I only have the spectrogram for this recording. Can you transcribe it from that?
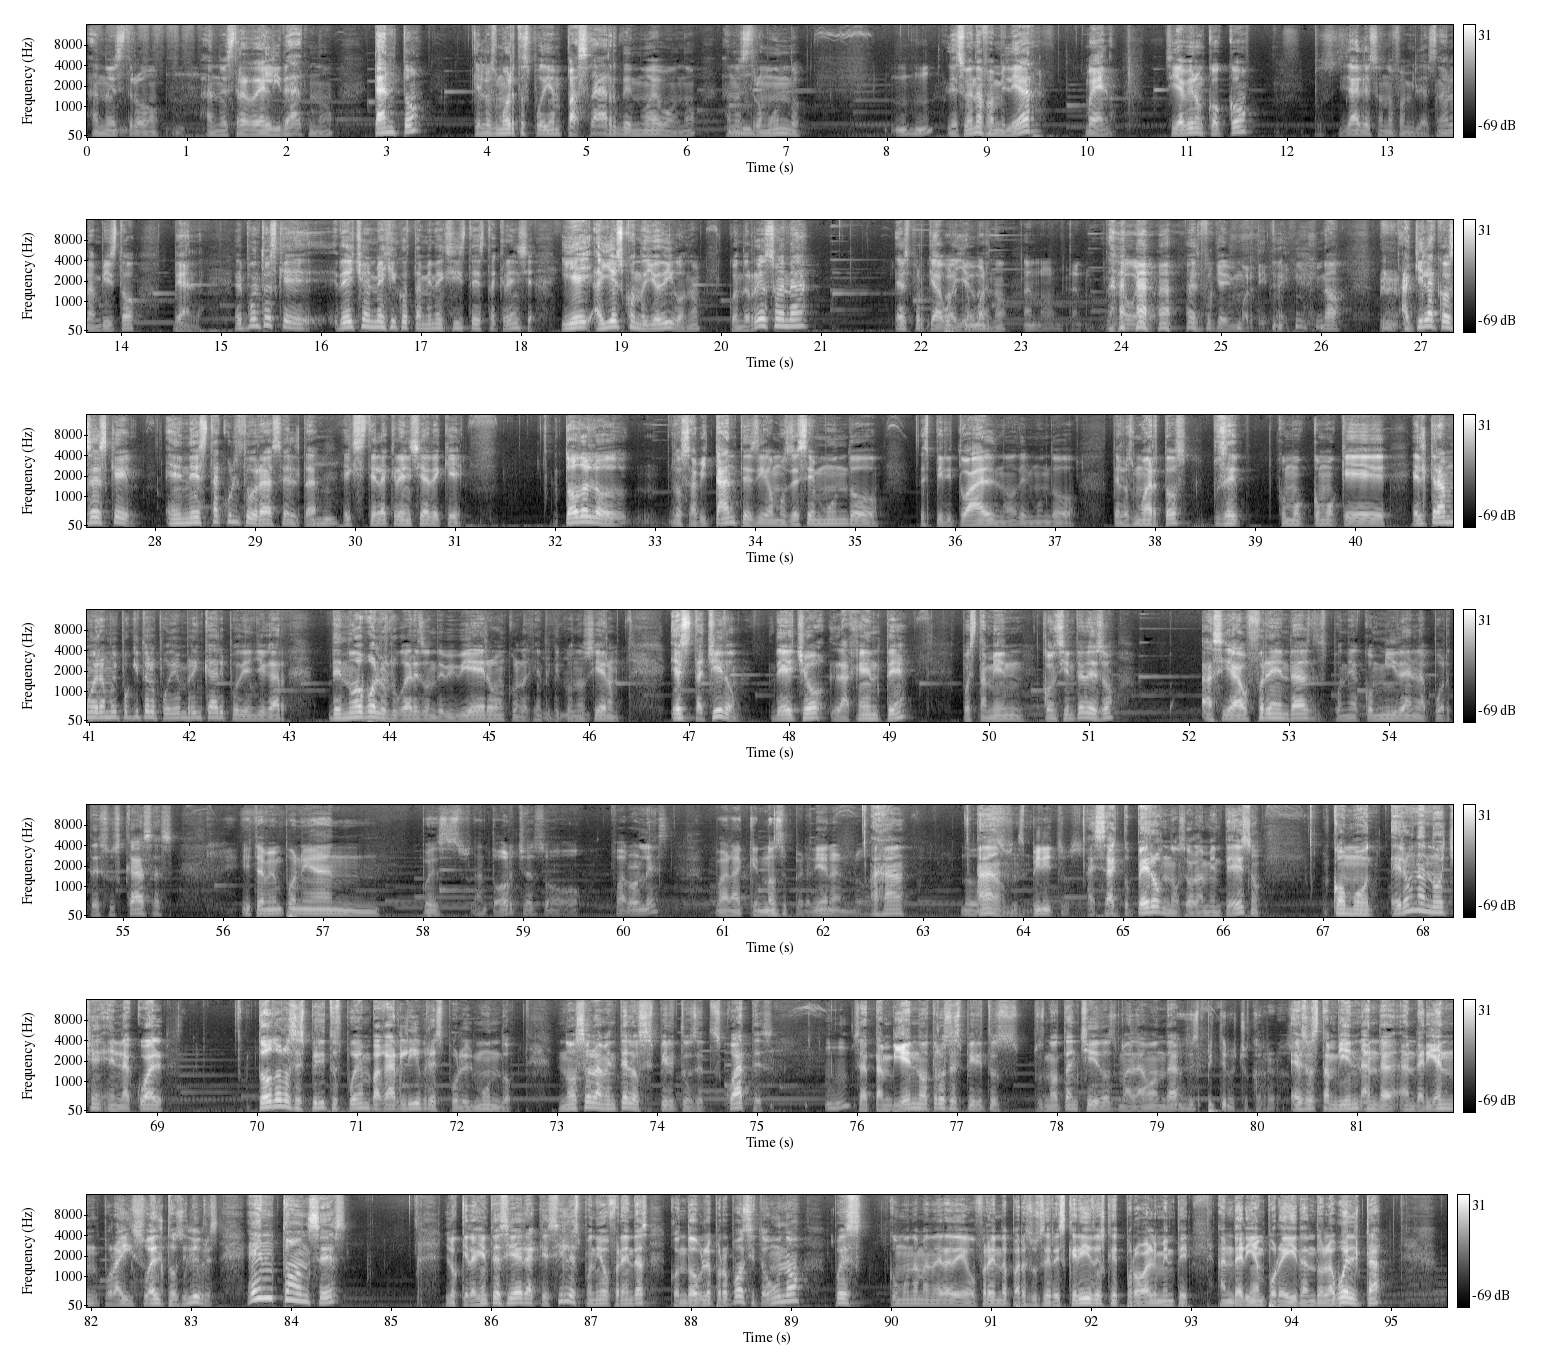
a, nuestro, a nuestra realidad, ¿no? Tanto que los muertos podían pasar de nuevo, ¿no? A nuestro mundo. Ujú. ¿Les suena familiar? Bueno, si ya vieron Coco, pues ya les sonó familiar. Si no la han visto, véanla. El punto es que, de hecho, en México también existe esta creencia. Y ahí- es cuando yo digo, ¿no? Cuando el río suena, es porque agua Porque lleva, ¿no? Ah, no, ahorita no. Agua lleva. es porque hay un muertito ahí. No, aquí la cosa es que en esta cultura celta Ujú. existe la creencia de que todos lo- los habitantes, digamos, de ese mundo espiritual, ¿no? Del mundo de los muertos, pues eh, como, como que el tramo era muy poquito, lo podían brincar y podían llegar de nuevo a los lugares donde vivieron, con la gente que Ujú. conocieron. Eso está chido. De hecho, la gente, pues también consciente de eso, hacía ofrendas, les ponía comida en la puerta de sus casas. Y también ponían, pues, antorchas o faroles para que no se perdieran los, Ajá, los Ah. espíritus. exacto, pero no solamente eso. Como era una noche en la cual todos los espíritus pueden vagar libres por el mundo, no solamente los espíritus de tus cuates, o sea, también otros espíritus, pues no tan chidos, mala onda, Los espíritus chocarreros. esos también anda- andarían por ahí sueltos y libres. Entonces, lo que la gente hacía era que sí les ponía ofrendas con doble propósito. Uno, pues como una manera de ofrenda para sus seres queridos que probablemente andarían por ahí dando la vuelta,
